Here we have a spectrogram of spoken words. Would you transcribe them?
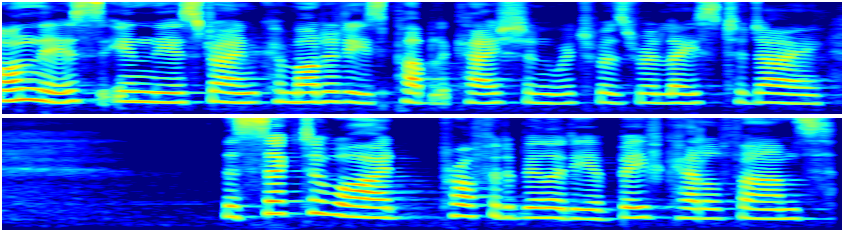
on this in the Australian Commodities publication, which was released today. The sector-wide profitability of beef cattle farms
